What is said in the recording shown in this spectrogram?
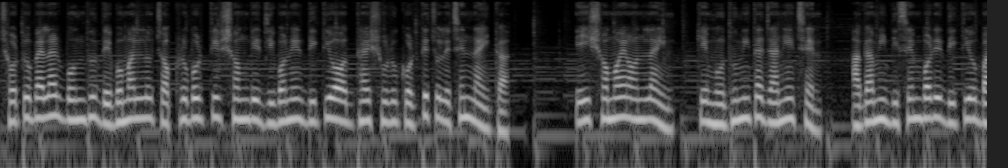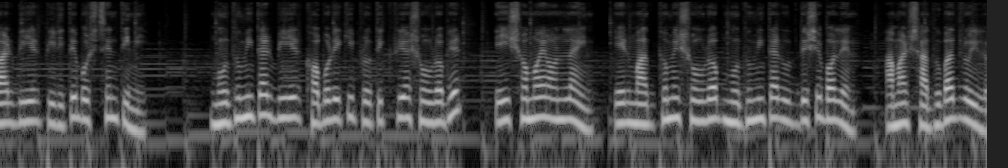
ছোটবেলার বন্ধু দেবমাল্য চক্রবর্তীর সঙ্গে জীবনের দ্বিতীয় অধ্যায় শুরু করতে চলেছেন নায়িকা। এই সময় অনলাইন কে মধুমিতা জানিয়েছেন, আগামী ডিসেম্বরে দ্বিতীয়বার বিয়ের পিড়িতে বসছেন তিনি। মধুমিতার বিয়ের খবরে কি প্রতিক্রিয়া সৌরভের? এই সময় অনলাইন এর মাধ্যমে সৌরভ মধুমিতার উদ্দেশ্যে বলেন, আমার সাধুবাদ রইল।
